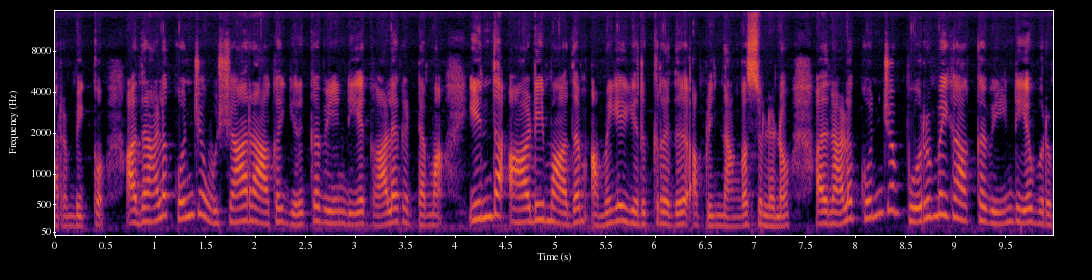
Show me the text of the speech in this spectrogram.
ஆரம்பிக்கும். அதனால் கொஞ்சம் உஷாராக இருக்க வேண்டிய காலகட்டமாக இந்த ஆடி மாதம் அமைய இருக்கிறது அப்படின்னு நாங்கள் சொல்லணும். அதனால் கொஞ்சம் பொறுமை காக்க வேண்டிய ஒரு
